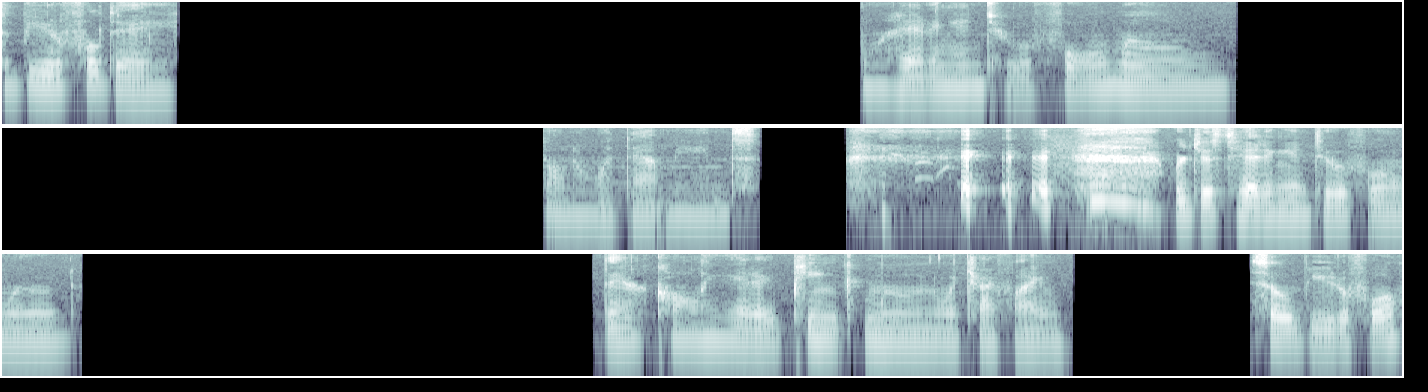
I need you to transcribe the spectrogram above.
It's a beautiful day. We're heading into a full moon. Don't know what that means. We're just heading into a full moon. They're calling it a pink moon, which I find so beautiful.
